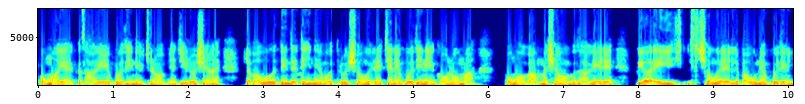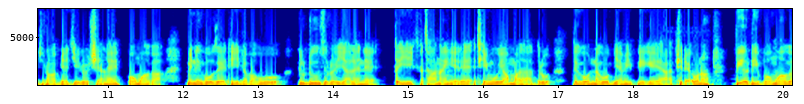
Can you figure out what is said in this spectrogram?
ဘုံမောက်ရဲ့ကစားခဲ့တဲ့ပွဲစဉ်တွေကိုကျွန်တော်ပြန်ကြည့်လို့ရှိရင်လည်းလဘဘူးအသင်းတဲ့တင်းနဲ့ပေါ်သူတို့ရှုံးခဲ့တယ်ကျန်တဲ့ပွဲစဉ်တွေအကုန်လုံးမှာဘုံမောက်ကမရှုံးအောင်ကစားခဲ့တယ်ပြီးတော့အဲ့ဒီရှုံးခဲ့တဲ့လဘဘူးနဲ့ပွဲစဉ်ကိုကျွန်တော်ပြန်ကြည့်လို့ရှိရင်လည်းဘုံမောက်ကမိနစ်90အထိလဘဘူးကိုတူးတူးဆိုလို့ရလဲနဲ့တည်ကစားနိုင်ခဲ့တယ်အချိန်မူရောက်မှသာသူတို့တင်ကိုနှစ်ကိုပြန်ပြီးပေးခဲ့ရဖြစ်တယ်ပေါ့နော် ပြီးတော့ဒီဘုံမောက်က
